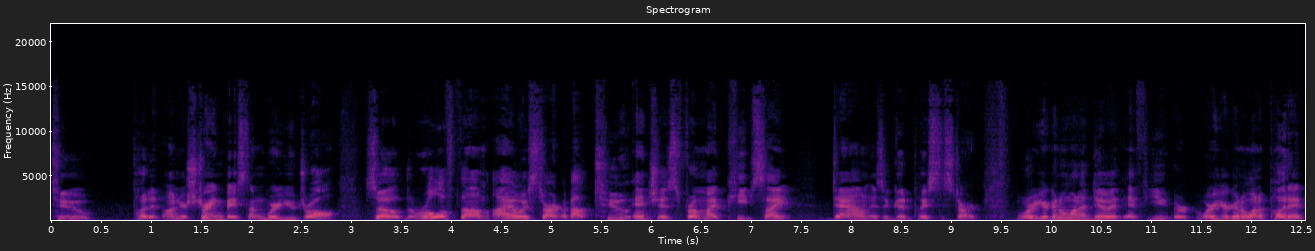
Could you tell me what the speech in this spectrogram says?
to put it on your string based on where you draw. So the rule of thumb, I always start about two inches from my peep sight down is a good place to start. Where you're going to want to do it if you or where you're going to want to put it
